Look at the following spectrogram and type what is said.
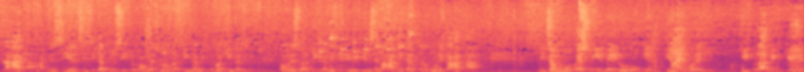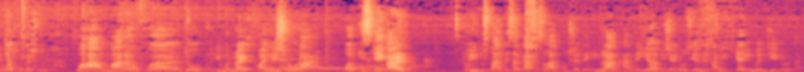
कहा था अपने सीएलसीसी डब्ल्यूसी जो Congress non working committee working committee Congress working committee की मीटिंग से बाहर निकलकर उन्होंने कहा था कि जम्मू कश्मीर में लोगों की हत्याएँ हो रही। People are being killed in Jammu Kashmir. वहाँ मानव जो ह्यूमन राइट वायलेशन हो रहा है। और इसके कारण वो हिंदुस्तान की सरकार से सवाल पूछ रहे थे, इमरान खान ने यह विषय डोसियर में शामिल किया यूएनजीए में बताया।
